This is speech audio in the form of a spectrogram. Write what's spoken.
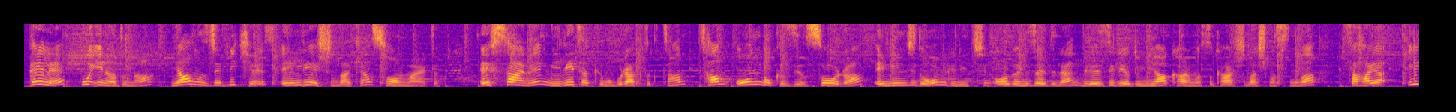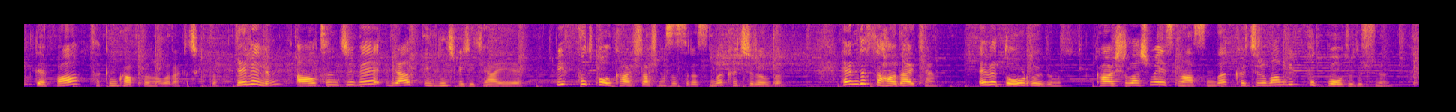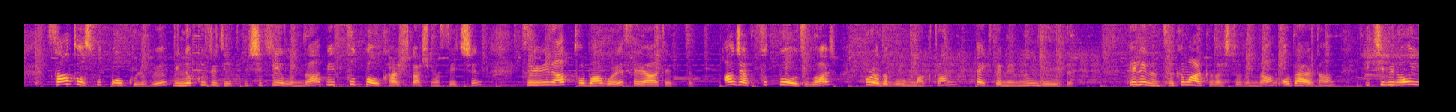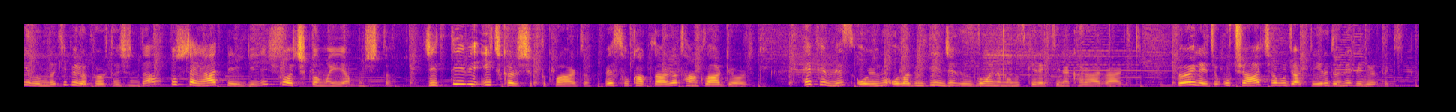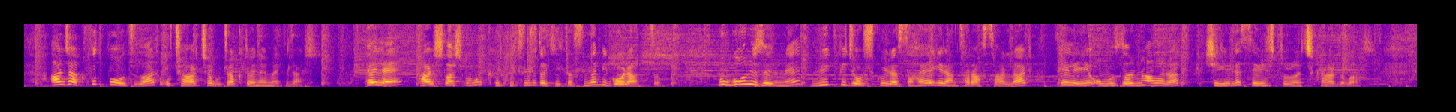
Pele bu inadına yalnızca bir kez 50 yaşındayken son verdi. Efsane milli takımı bıraktıktan tam 19 yıl sonra 50. doğum günü için organize edilen Brezilya Dünya Karması karşılaşmasında sahaya ilk defa takım kaptanı olarak çıktı. Gelelim 6. ve biraz ilginç bir hikayeye. Bir futbol karşılaşması sırasında kaçırıldı. Hem de sahadayken. Evet doğru duydunuz. Karşılaşma esnasında kaçırılan bir futbolcu düşünün. Santos Futbol Kulübü 1972 yılında bir futbol karşılaşması için Trinidad Tobago'ya seyahat etti. Ancak futbolcular burada bulunmaktan pek de memnun değildi. Pele'nin takım arkadaşlarından Ober'dan 2010 yılındaki bir röportajında bu seyahatle ilgili şu açıklamayı yapmıştı. Ciddi bir iç karışıklık vardı ve sokaklarda tanklar gördük. Hepimiz oyunu olabildiğince hızlı oynamamız gerektiğine karar verdik. Böylece uçağa çabucak geri dönebilirdik. Ancak futbolcular uçağa çabucak dönemediler. Pele karşılaşmanın 43. dakikasında bir gol attı. Bu gol üzerine büyük bir coşkuyla sahaya giren taraftarlar Pele'yi omuzlarına alarak şehirde sevinç turuna çıkardılar.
